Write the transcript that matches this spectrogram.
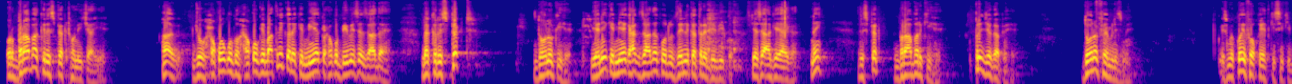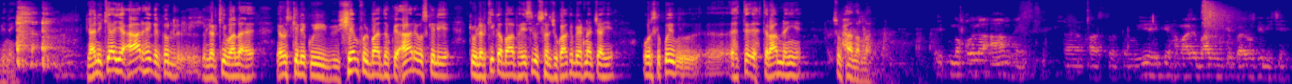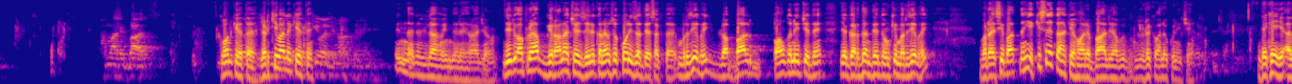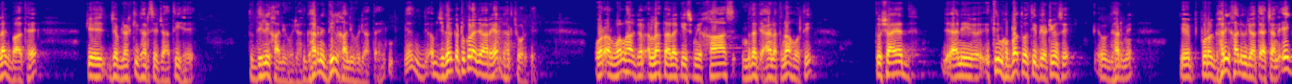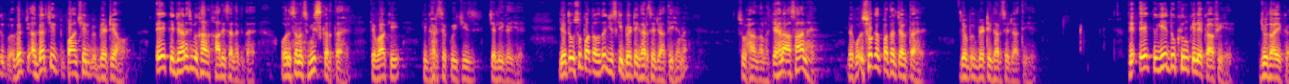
اور برابر کی رسپیکٹ ہونی چاہیے۔ ہاں جو حقوقوں کو حقوق کی بات نہیں کرے کہ میاں کے حقوق بیوی سے زیادہ ہے لیکن رسپیکٹ دونوں کی ہے۔ یہ نہیں کہ میاں کا حق زیادہ کو ذیل قطر بیوی کو، جیسے آگے آئے گا۔ نہیں رسپیکٹ برابر کی ہے، اپنی جگہ پہ ہے۔ دونوں فیملیز میں۔ اس میں کوئی فوقیت کسی کی بھی نہیں۔ یعنی کیا یہ آر ہے کہ کوئی لڑکی والا ہے یا اس کے لیے کوئی شیم فل بات ہے، کوئی آر ہے اس کے لیے کہ وہ لڑکی کا باپ ہے، اس لیے سر جھکا کے بیٹھنا چاہیے اور اس کا کوئی احترام نہیں ہے۔ سبحان اللہ۔ ایک مقولہ عام ہے۔ خاص طور پر وہ یہ ہے کہ ہمارے بال ان کے پیروں کے نیچے ہمارے بال کون کہتا ہے؟ لڑکی والے کہتے ہیں۔ راجعون۔ یہ جو اپنے آپ گرانا چاہے ذیل کرنا ہے اسے کون عزت دے سکتا ہے؟ مرضی ہے بھائی بال پاؤں کے نیچے دیں یا گردن دے دیں ان کی مرضی ہے بھائی۔ ورنہ ایسی بات نہیں ہے۔ کس نے کہا کہ ہمارے بال یا لڑکے والوں کو نیچے دیکھیں یہ الگ بات ہے کہ جب لڑکی گھر سے جاتی ہے تو دل ہی خالی ہو جاتا ہے، گھر میں دل خالی ہو جاتا ہے۔ اب جگر کا ٹکڑا جا رہا ہے گھر چھوڑ کے۔ اور واللہ، اگر اللہ تعالیٰ کی اس میں خاص مدد عینت نہ ہوتی، تو شاید یعنی اتنی محبت ہوتی بیٹیوں سے گھر میں کہ پورا گھر ہی خالی ہو جاتا ہے اچانک۔ ایک اگرچہ اگرچہ پانچ چھ بیٹیاں ہوں، ایک جانے سے بھی خالی سا لگتا ہے اور انسان اسے مس کرتا ہے کہ واقعی کہ گھر سے کوئی چیز چلی گئی ہے۔ یہ تو اس کو پتہ ہوتا ہے جس کی بیٹی گھر سے جاتی ہے نا۔ سبحان اللہ، کہنا آسان ہے۔ لیکن اس وقت پتہ چلتا ہے جب بیٹی گھر سے جاتی ہے کہ ایک تو یہ دکھ ان کے لیے کافی ہے جدائی کا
